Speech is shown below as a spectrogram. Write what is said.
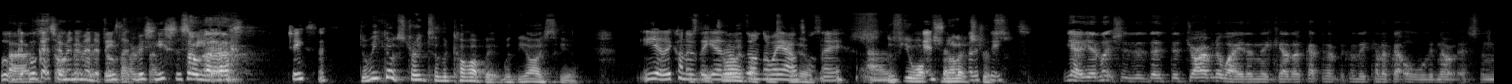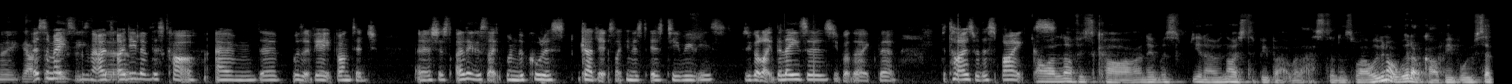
we'll, Uh, get, we'll get to him in a a minute, of but he's like jump the most useless So, uh. Jesus. Do we go straight to the car bit with the ice here? Yeah, they kind of they yeah they're, they're on the way into out, the aren't they? Um, The few optional intercepted by the extras. Yeah, yeah. Literally, they're, they're driving away, then they kind of get they kind of get all we noticed, and they. Have It's amazing, isn't it? I, I uh, do love this car. Um, the was it V8 Vantage, and it's just I think it's like one of the coolest gadgets like in his, his two movies. You've got like the lasers, you've got like the the tires with the spikes. Oh, I love his car, and it was you know nice to be back with Aston as well. We're not we're not car people. We've said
